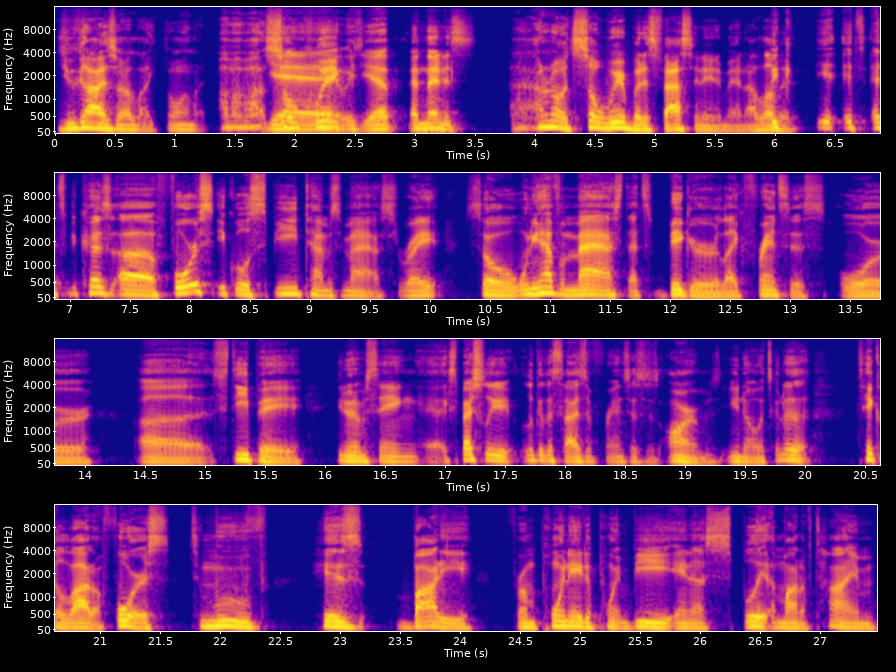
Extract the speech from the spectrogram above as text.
you guys are like throwing like bah, bah, bah, yeah, so quick, was- yep. and then it's I don't know, it's so weird, but it's fascinating, man. I love Bec- it. it- It's it's because uh, force equals speed times mass, right? So when you have a mass that's bigger, like Francis or uh, Stipe, you know what I'm saying? Especially look at the size of Francis's arms. You know, it's gonna take a lot of force to move his body from point A to point B in a split amount of time.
